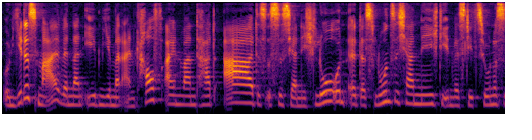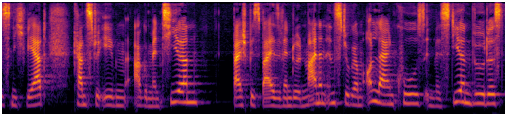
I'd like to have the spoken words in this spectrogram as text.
Und jedes Mal, wenn dann eben jemand einen Kaufeinwand hat, ah, das ist es ja nicht lohn, äh, das lohnt sich ja nicht, die Investition ist es nicht wert, kannst du eben argumentieren, Beispielsweise, wenn du in meinen Instagram-Online-Kurs investieren würdest,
